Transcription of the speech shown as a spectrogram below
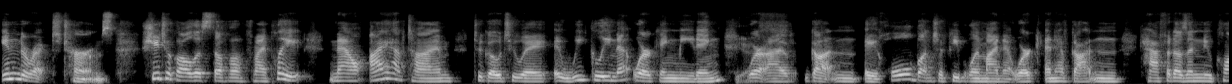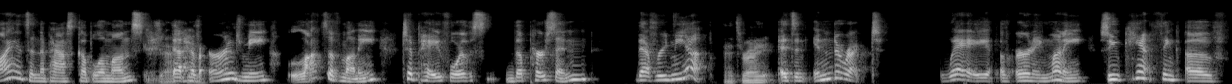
indirect terms. She took all this stuff off my plate. Now I have time to go to a, a weekly networking meeting Yes. where I've gotten a whole bunch of people in my network and have gotten half a dozen new clients in the past couple of months Exactly. that have earned me lots of money to pay for the, the person that freed me up. That's right. It's an indirect way of earning money. So you can't think of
